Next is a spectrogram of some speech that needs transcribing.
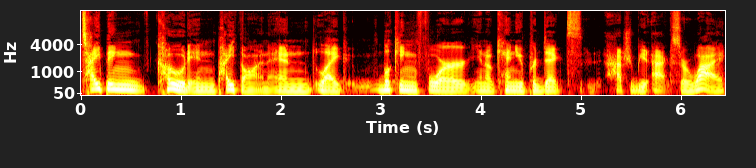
typing code in Python and like looking for, you know, can you predict attribute X or Y,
